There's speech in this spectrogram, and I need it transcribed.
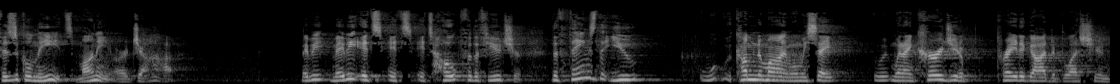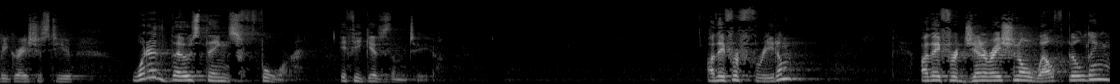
physical needs, money or a job. Maybe, maybe it's, it's, it's hope for the future. The things that you come to mind when we say, when I encourage you to pray to God to bless you and be gracious to you, what are those things for if He gives them to you? Are they for freedom? Are they for generational wealth building?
